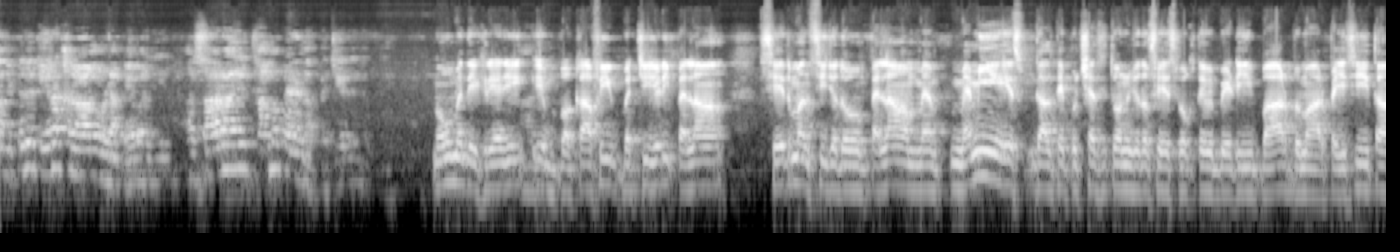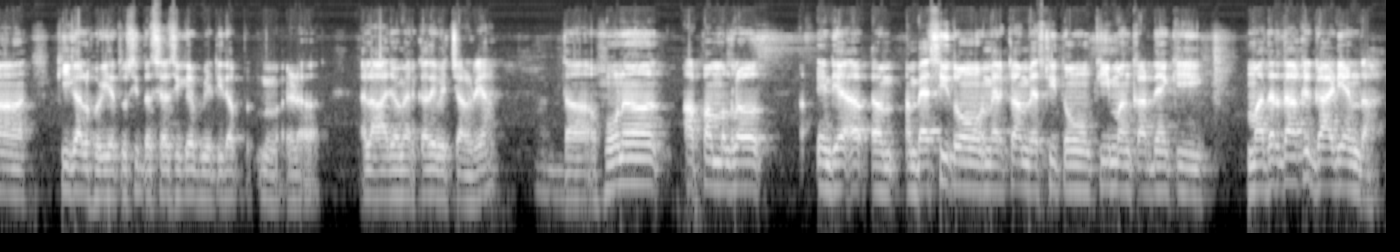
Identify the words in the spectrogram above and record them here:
ਅੱਜ ਕੱਲ੍ਹ ਚਿਹਰਾ ਖਰਾਬ ਹੋਣ ਲੱਗ ਪਿਆ ਭਾਜੀ ਆ ਸਾਰਾ ਇਹ ਥੰਮ ਪੈਣ ਲੱਗ ਪਿਆ ਚਿਹਰੇ ਦੇ ਉੱਤੇ। ਮੈਂ ਉਹ ਮੈਂ ਦੇਖ ਰਿਹਾ ਜੀ ਇਹ ਬ- ਕਾਫੀ ਬੱਚੀ ਜਿਹੜੀ ਪਹਿਲਾਂ ਸਿਹਤਮੰਦ ਸੀ ਜਦੋਂ ਪਹਿਲਾਂ ਮੈਂ ਮੈਂ ਵੀ ਇਸ ਗੱਲ ਤੇ ਪੁੱਛਿਆ ਸੀ ਤੁਹਾਨੂੰ ਜਦੋਂ ਫੇਸਬੁੱਕ ਤੇ ਵੀ ਬੇਟੀ ਬਾਹਰ ਬਿਮਾਰ ਪਈ ਸੀ ਤਾਂ ਕੀ ਗੱਲ ਹੋਈ ਹੈ ਤੁਸੀਂ ਦੱਸਿਆ ਸੀ ਕਿ ਬੇਟੀ ਦਾ ਪ- ਮ- ਜਿਹੜਾ ਇਲਾਜ ਅਮਰੀਕਾ ਦੇ ਵਿੱਚ ਚੱਲ ਰਿਹਾ। ਤਾਂ ਹੁਣ ਆਪਾਂ ਮਤਲਬ ਇੰਡੀਆ ਅੰਬੈਸੀ ਤੋਂ ਅਮਰੀਕਾ ਅੰਬੈਸੀ ਤੋਂ ਕੀ ਮੰਗ ਕਰਦੇ ਆ ਕਿ ਮਦਰ ਦਾ ਕਿ ਗਾਰਡੀਅਨ ਦਾ?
